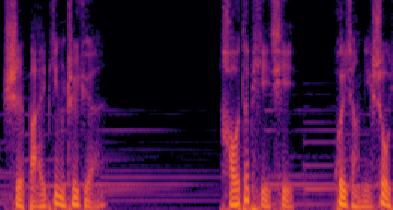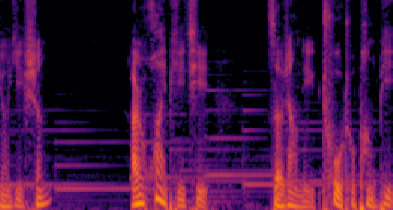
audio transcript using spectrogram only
是百病之源。好的脾气会让你受用一生，而坏脾气则让你处处碰壁。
